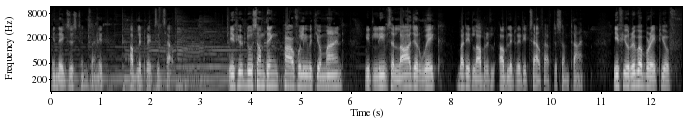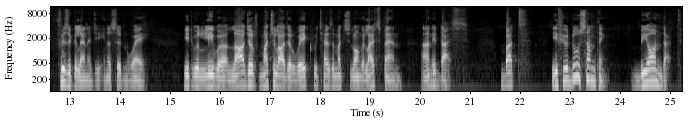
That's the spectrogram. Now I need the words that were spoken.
in the existence and it obliterates itself. If you do something powerfully with your mind, it leaves a larger wake, but it'll obliterate itself after some time. If you reverberate your physical energy in a certain way, it will leave a larger, much larger wake which has a much longer lifespan and it dies. But if you do something beyond that,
